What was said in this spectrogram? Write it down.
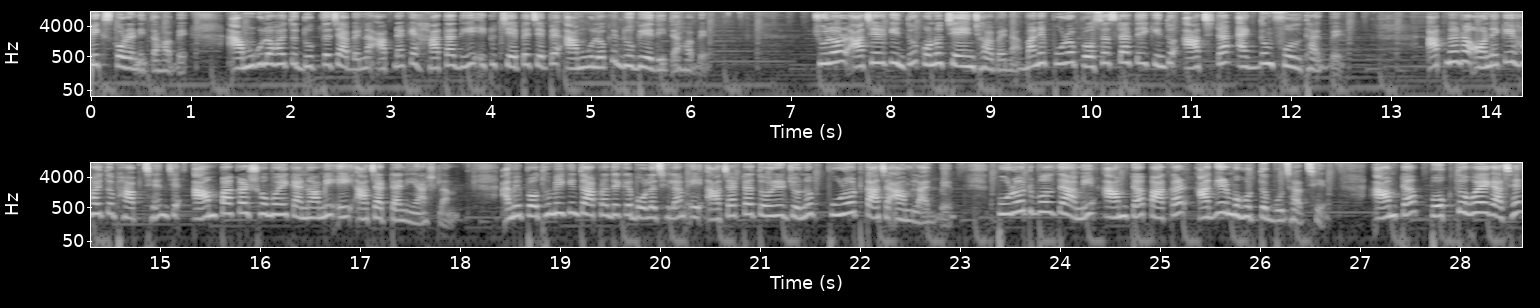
মিক্স করে নিতে হবে। আমগুলো হয়তো ডুবতে চাবে না, আপনাকে হাতা দিয়ে একটু চেপে চেপে আমগুলোকে ডুবিয়ে দিতে হবে। চুলোর আঁচের কিন্তু কোনো চেঞ্জ হবে না। মানে পুরো প্রসেসটাতেই কিন্তু আঁচটা একদম ফুল থাকবে। আপনারা অনেকেই হয়তো ভাবছেন যে আম পাকার সময়ে কেন আমি এই আচারটা নিয়ে আসলাম? আমি প্রথমেই কিন্তু আপনাদেরকে বলেছিলাম এই আচারটা তৈরির জন্য পুরোট কাঁচা আম লাগবে। পুরোট বলতে আমি আমটা পাকার আগের মুহূর্ত বোঝাচ্ছি। আমটা পোক্ত হয়ে গেছে,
